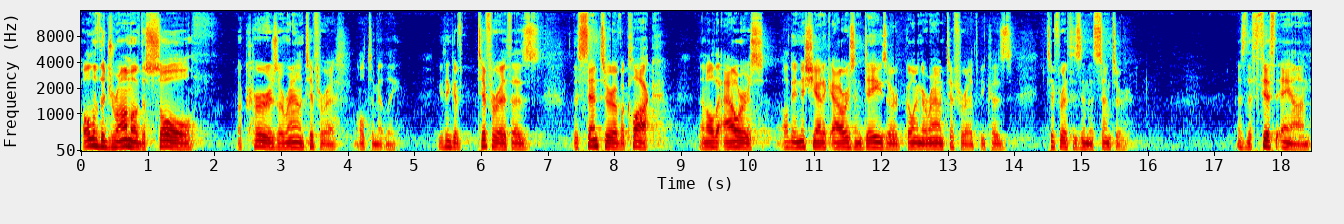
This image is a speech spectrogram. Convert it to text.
all of the drama of the soul occurs around Tifereth, ultimately. You think of Tifereth as the center of a clock, and all the hours, all the initiatic hours and days are going around Tifereth because Tifereth is in the center. As the fifth aeon.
